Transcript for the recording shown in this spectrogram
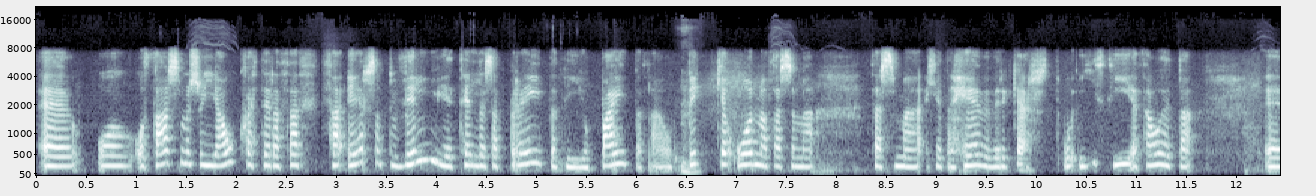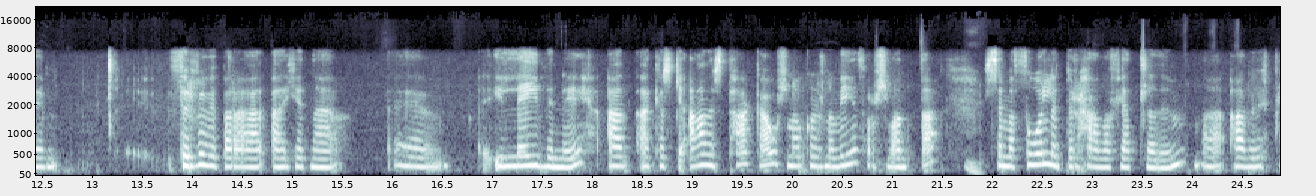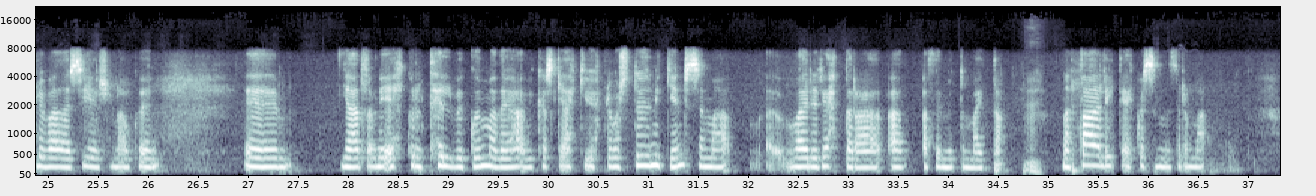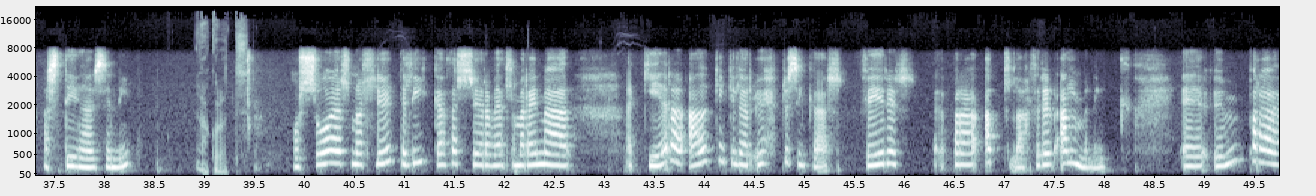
Uh, og, og það sem er svo jákvægt er að það, það er samt vilji til þess að breyta því og bæta það og mm. byggja ón á það sem að það sem að, hérna, hefur verið gert og í því að þá þetta um, þurfum við bara að, að hérna, um, í leiðinni að, að kannski aðeins taka á svona ákveðin svona viðhorsvanda mm. sem að þólendur hafa fjallaðum að hafa upplifað að sé svona ákveðin um, já allavega í einhverjum tilvikum að þau hafi kannski ekki upplifað stuðningin sem að væri réttar að, að, að þau myndum mæta. Mm. Þannig að það er líka eitthvað sem við þurfum að að stíga þessi ný Akkurat. og svo er svona hluti líka þessu er að við ætlum að reyna að gera aðgengilegar upplýsingar fyrir bara alla, fyrir almenning eh, um bara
